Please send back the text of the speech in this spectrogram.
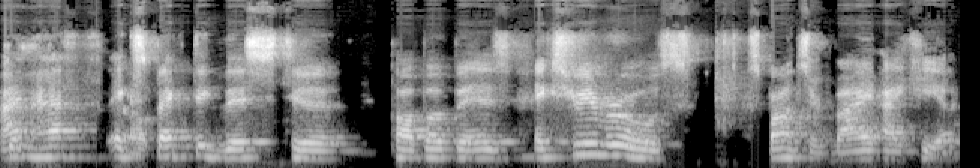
I'm half expecting this to pop up as Extreme Rules, sponsored by IKEA.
